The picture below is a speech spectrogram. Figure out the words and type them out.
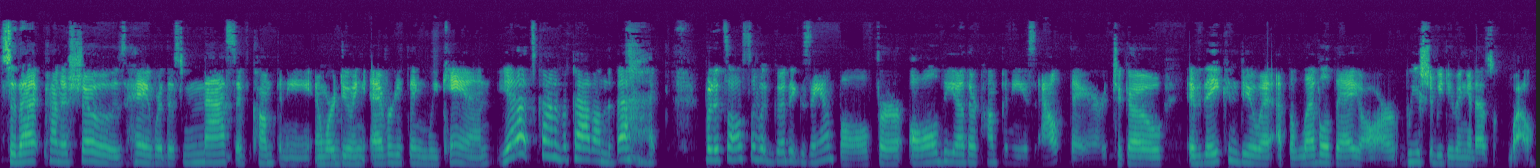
so that kind of shows, hey, we're this massive company and we're doing everything we can. Yeah, it's kind of a pat on the back, but it's also a good example for all the other companies out there to go, if they can do it at the level they are, we should be doing it as well.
